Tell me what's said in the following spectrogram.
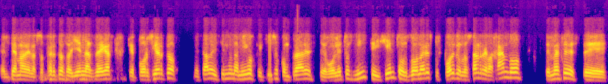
el tema de las ofertas allí en Las Vegas, que por cierto, me estaba diciendo un amigo que quiso comprar este boletos 1600 dólares, pues por eso lo están rebajando, se me hace este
